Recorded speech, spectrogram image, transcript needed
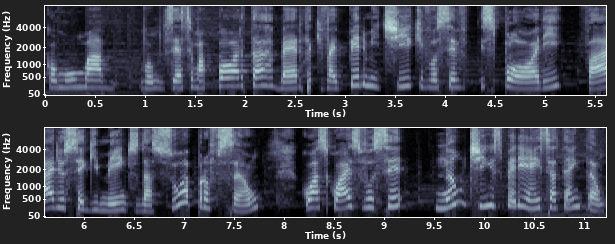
como uma, vamos dizer assim, uma porta aberta que vai permitir que você explore vários segmentos da sua profissão com as quais você não tinha experiência até então.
